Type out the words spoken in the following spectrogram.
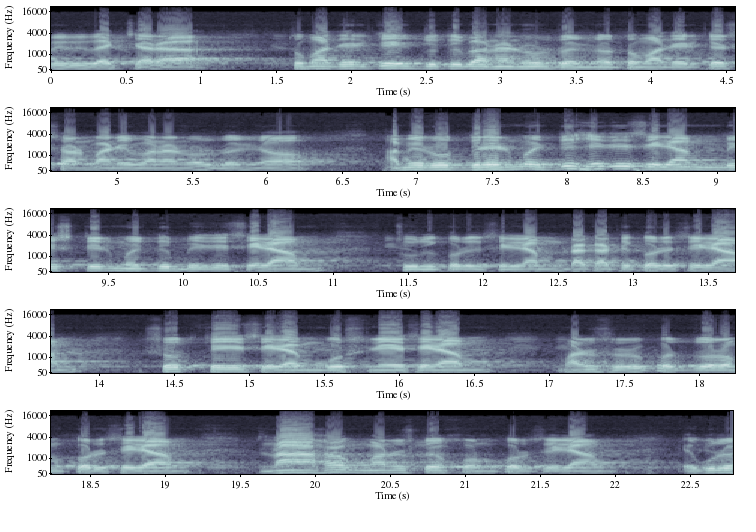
বিবি বাচ্চারা তোমাদেরকে জ্যোতি বানানোর জন্য তোমাদেরকে সম্মানী বানানোর জন্য আমি রৌদ্রের মধ্যে হেঁটেছিলাম বৃষ্টির মধ্যে বেজেছিলাম, চুরি করেছিলাম, ডাকাতি করেছিলাম, সুদ খেয়েছিলাম, ঘুষ নিয়েছিলাম, মানুষের উপর জরম করেছিলাম, না হোক মানুষকে খুন করেছিলাম, এগুলো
